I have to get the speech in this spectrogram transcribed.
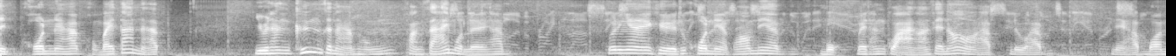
10 คนนะครับของไบรตันนะครับ อยู่ทางครึ่งสนามของฝั่งซ้ายหมดเลยครับพูดง่ายๆคือทุกคนเนี่ยพร้อมที่จะบุกไปทางขวาของเซนอลครับดูครับเนี่ยครับบอล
